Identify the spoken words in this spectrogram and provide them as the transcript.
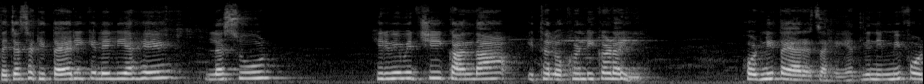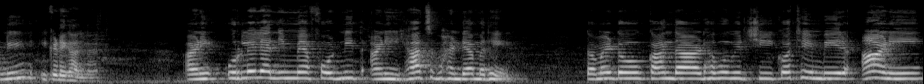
त्याच्यासाठी तयारी केलेली आहे लसूण हिरवी मिरची कांदा इथं लोखंडी कढई. फोडणी तयारच आहे. यातली निम्मी फोडणी इकडे घालणार. आणि उरलेल्या निम्म्या फोडणीत आणि ह्याच भांड्यामध्ये टोमॅटो कांदा ढबू मिरची कोथिंबीर आणि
